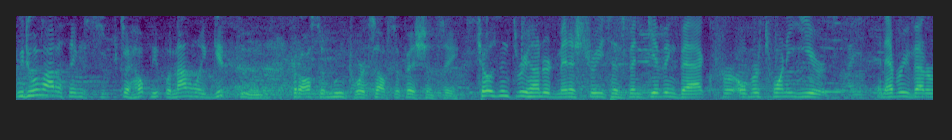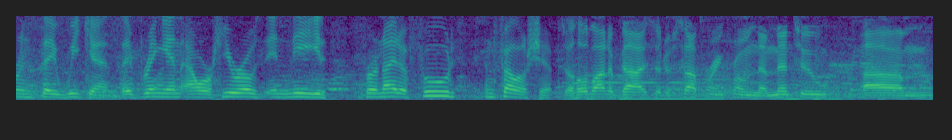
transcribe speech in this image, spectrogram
We do a lot of things to help people not only get food, but also move towards self-sufficiency. Chosen 300 Ministries has been giving back for over 20 years. And every Veterans Day weekend, they bring in our heroes in need for a night of food and fellowship. It's a whole lot of guys that are suffering from the mental um,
